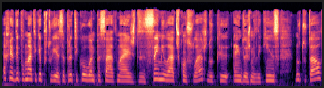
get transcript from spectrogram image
A rede diplomática portuguesa praticou o ano passado mais de 100 mil atos consulares do que em 2015. No total,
